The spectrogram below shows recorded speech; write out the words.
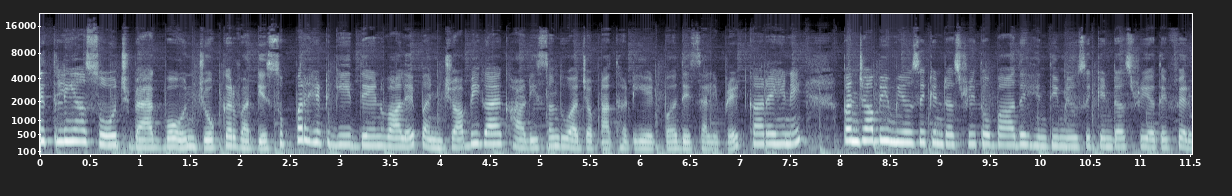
ਤਿਤਲੀਆਂ ਸੋਚ ਬੈਕਬੋਨ ਜੋਕਰ ਵਰਗੇ ਸੁਪਰ ਹਿੱਟ ਗੀਤ ਦੇਣ ਵਾਲੇ ਪੰਜਾਬੀ ਗਾਇਕ ਹਾੜੀ ਸੰਧੂ ਅੱਜ ਆਪਣਾ 38 ਬਰਥਡੇ ਸੈਲੀਬ੍ਰੇਟ ਕਰ ਰਹੇ ਨੇ। ਪੰਜਾਬੀ 뮤직 ਇੰਡਸਟਰੀ ਤੋਂ ਬਾਅਦ ਹਿੰਦੀ 뮤직 ਇੰਡਸਟਰੀ ਅਤੇ ਫਿਰ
